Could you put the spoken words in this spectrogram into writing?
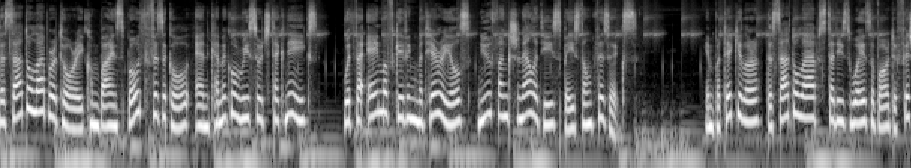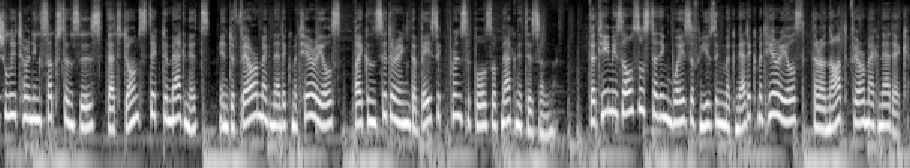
The Sato laboratory combines both physical and chemical research techniques with the aim of giving materials new functionalities based on physics. In particular, the Sato lab studies ways of artificially turning substances that don't stick to magnets into ferromagnetic materials by considering the basic principles of magnetism. The team is also studying ways of using magnetic materials that are not ferromagnetic.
